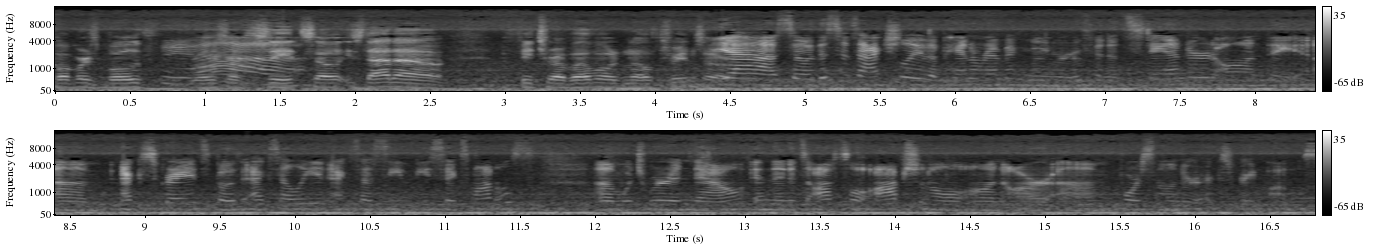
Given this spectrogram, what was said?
covers both rows of seats. So is that a feature available in all trims? Or? Yeah, so this is actually the panoramic moonroof, and it's standard on the um, X grades, both XLE and XSE V6 models, um, which we're in now, and then it's also optional on our um, four-cylinder X grade models.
